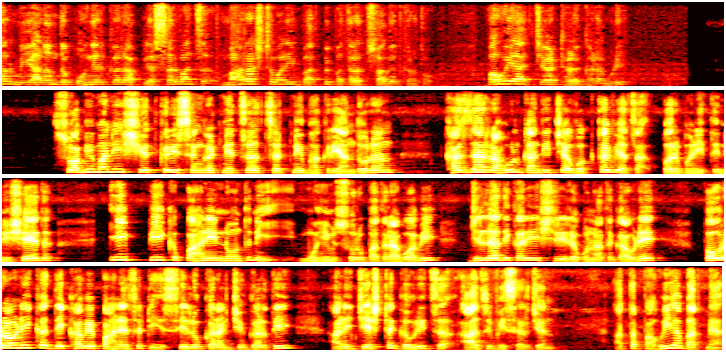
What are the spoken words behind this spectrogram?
नमस्कार मी आनंद पोहनेरकर आपल्या सर्वांचं महाराष्ट्रवाणी बातमीपत्रात स्वागत करतो. पाहूया आजच्या ठळक घडामोडी. स्वाभिमानी शेतकरी संघटनेचं चटणी भाकरी आंदोलन खासदार राहुल गांधीच्या वक्तव्याचा परभणीत निषेध ई पीक पाहणी नोंदणी मोहीम स्वरूपात राबवावी जिल्हाधिकारी श्री रघुनाथ गावडे पौराणिक देखावे पाहण्यासाठी सेलूकरांची गर्दी आणि ज्येष्ठ गौरीचं आज विसर्जन. आता पाहूया बातम्या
